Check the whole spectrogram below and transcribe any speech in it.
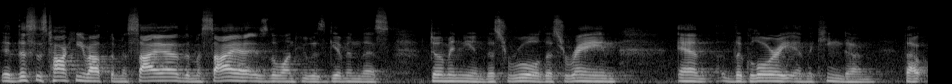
this is talking about the Messiah. The Messiah is the one who is given this dominion, this rule, this reign, and the glory and the kingdom that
